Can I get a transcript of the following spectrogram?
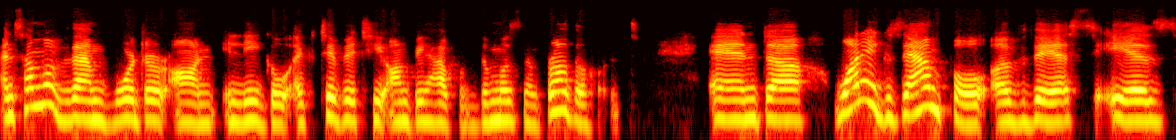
and some of them border on illegal activity on behalf of the Muslim Brotherhood. And uh, one example of this is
